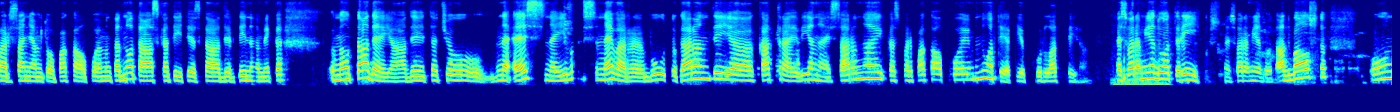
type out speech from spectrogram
par saņemto pakalpojumu, un tad no tā skatīties, kāda ir dinamika. Nu, tādējādi taču ne es, ne Ivars nevar būt garantija katrai vienai sarunai, kas par pakalpojumu notiek jebkur Latvijā. Mēs varam iedot rīkus, mēs varam iedot atbalstu, un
